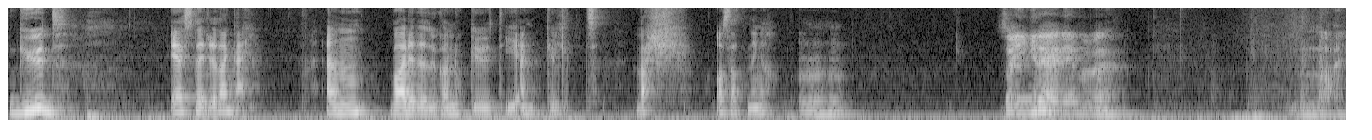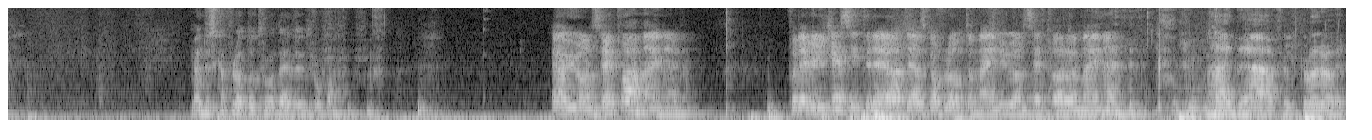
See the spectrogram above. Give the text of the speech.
Gud er større, tenker jeg, enn bare det du kan lukke ut i enkeltvers og setninger. Mhm. Så ingen er enig med meg. Nei. Men du skal få lov til å tro det du tror på. Ja, uansett hva jeg mener. For det vil ikke jeg si til dere at dere skal få lov til å mene uansett hva dere mener. Nei, det er jeg fullt klar over.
